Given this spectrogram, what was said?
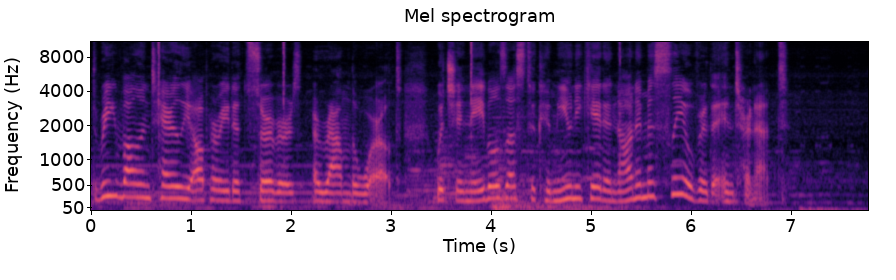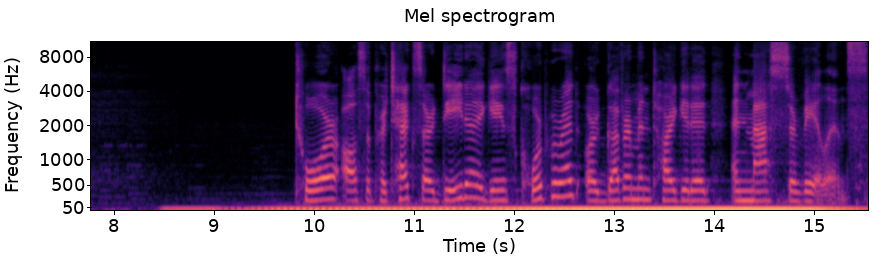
three voluntarily operated servers around the world, which enables us to communicate anonymously over the internet. Tor also protects our data against corporate or government targeted and mass surveillance.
